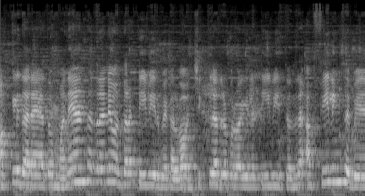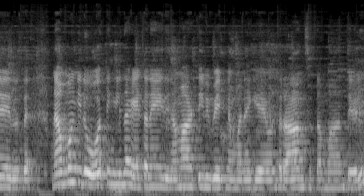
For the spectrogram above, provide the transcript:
ಮಕ್ಕಳಿದ್ದಾರೆ ಅಥವಾ ಮನೆ ಅಂತಂದ್ರೇ ಒಂಥರ ಟಿ ವಿ ಇರಬೇಕಲ್ವಾ? ಒಂದು ಚಿಕ್ಕದಾದ್ರೂ ಪರವಾಗಿಲ್ಲ ಟಿ ವಿ ಇತ್ತು ಅಂದರೆ ಆ ಫೀಲಿಂಗ್ಸೇ ಬೇರೆ ಇರುತ್ತೆ. ನಮ್ಮಂಗೆ ಇದು ಓದ್ ತಿಂಗಳಿಂದ ಹೇಳ್ತಾನೆ ಇದ್ದೀನಿ ಅಮ್ಮ ಟಿ ವಿ ಬೇಕು ನಮ್ಮ ಮನೆಗೆ, ಒಂಥರ ಅನ್ಸುತ್ತಮ್ಮ, ಅಂತೇಳಿ.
